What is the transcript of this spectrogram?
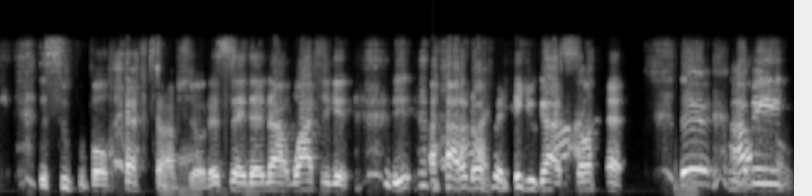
the Super Bowl halftime Oh, show. They say they're not watching it. I don't know if any of you guys saw that. There, I mean,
